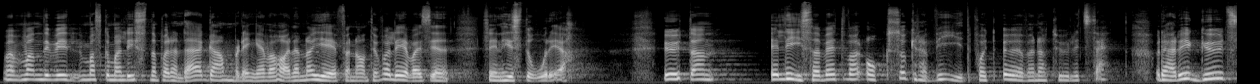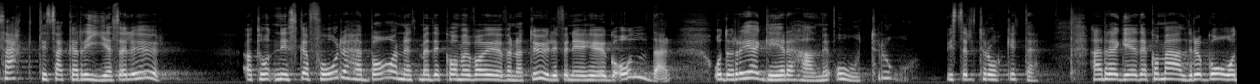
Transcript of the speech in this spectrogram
Man, man, vill, man ska man lyssna på den där gamlingen, vad har den att ge för någonting, får leva i sin, sin historia. Utan Elisabet var också gravid på ett övernaturligt sätt. Och det här är Gud sagt till Sakarias, eller hur? Att hon, ni ska få det här barnet men det kommer vara övernaturligt för ni är i hög ålder. Och då reagerar han med otro. Visst är det tråkigt det? Han reagerar, det kommer aldrig att gå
